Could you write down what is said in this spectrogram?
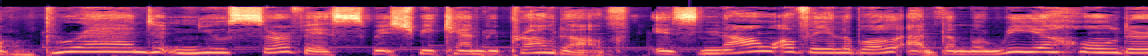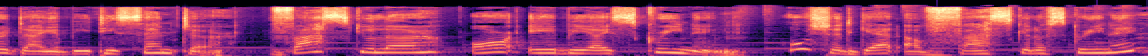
A brand new service which we can be proud of is now available at the Maria Holder Diabetes Center. Vascular or ABI screening. Should get a vascular screening?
